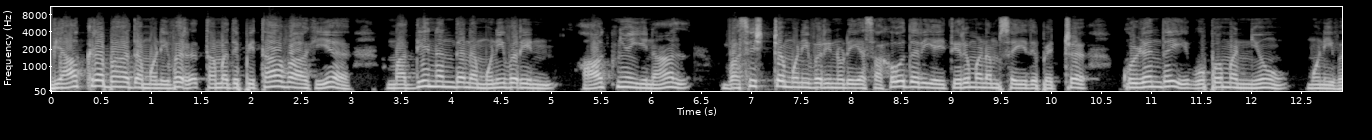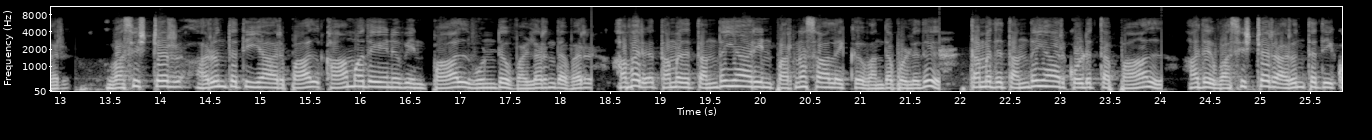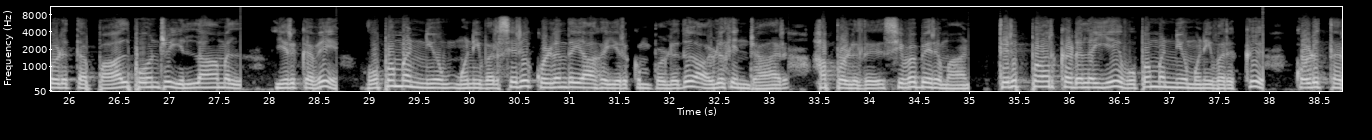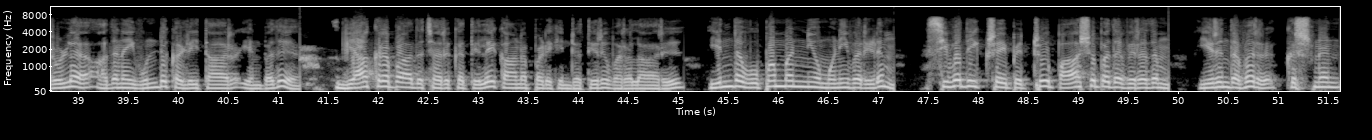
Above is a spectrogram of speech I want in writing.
வியாக்கிரபாத முனிவர் தமது பிதாவாகிய மத்தியநந்தன முனிவரின் ஆக்ஞையினால் வசிஷ்ட முனிவரினுடைய சகோதரியை திருமணம் செய்து பெற்ற குழந்தை உபமன்யு. முனிவர் வசிஷ்டர் அருந்ததியார் பால் காமதேனுவின் பால் உண்டு வளர்ந்தவர். அவர் தமது தந்தையாரின் பர்ணசாலைக்கு வந்தபொழுது தமது தந்தையார் கொடுத்த பால் அது வசிஷ்டர் அருந்ததி கொடுத்த பால் போன்று இல்லாமல் இருக்கவே உபமன்யு முனிவர் சிறு குழந்தையாக இருக்கும் பொழுது அழுகின்றார். அப்பொழுது சிவபெருமான் திருப்பார்கடலையே உபமன்யு முனிவருக்கு கொடுத்தருள அதனை உண்டு கழித்தார் என்பது வியாக்கிரபாத சருக்கத்திலே காணப்படுகின்ற திருவரலாறு. இந்த உபமன்யு முனிவரிடம் சிவதீட்சை பெற்று பாசுபத விரதம் இருந்தவர் கிருஷ்ணன்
